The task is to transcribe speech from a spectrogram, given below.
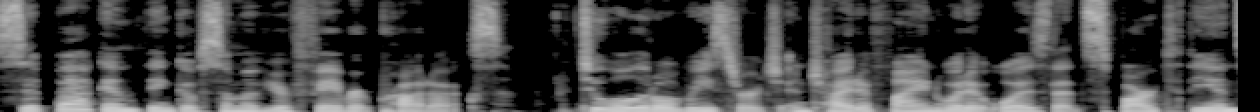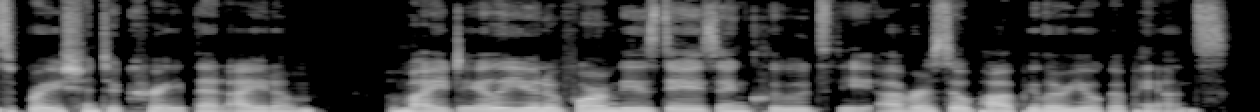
Sit back and think of some of your favorite products. Do a little research and try to find what it was that sparked the inspiration to create that item. My daily uniform these days includes the ever so popular yoga pants.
